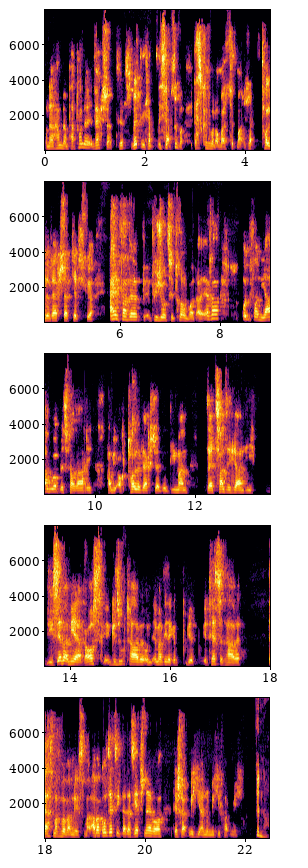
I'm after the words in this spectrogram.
Und dann haben wir ein paar tolle Werkstatttipps. Wirklich, ich habe ich hab super. Das könnte man auch mal als Tipp machen. Ich habe tolle Werkstatttipps für einfache Peugeot, Citroën, whatever. Und von Jaguar bis Ferrari habe ich auch tolle Werkstätte, die man seit 20 Jahren, die ich, die ich selber mir rausgesucht habe und immer wieder getestet habe. Das machen wir beim nächsten Mal. Aber grundsätzlich, da das jetzt schnell war, der schreibt Michi an und Michi fragt mich. Genau,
